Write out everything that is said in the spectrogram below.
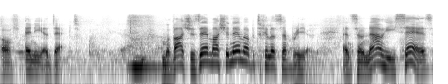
of any adept. And so now he says,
